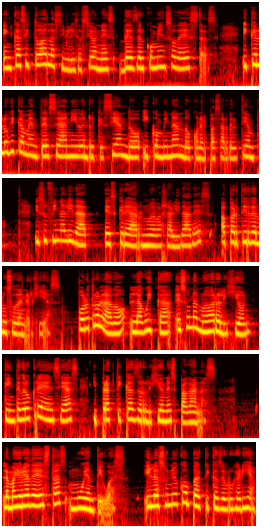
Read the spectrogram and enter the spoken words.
en casi todas las civilizaciones desde el comienzo de estas, y que lógicamente se han ido enriqueciendo y combinando con el pasar del tiempo, y su finalidad es crear nuevas realidades a partir del uso de energías. Por otro lado, la Wicca es una nueva religión que integró creencias y prácticas de religiones paganas, la mayoría de estas muy antiguas, y las unió con prácticas de brujería.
